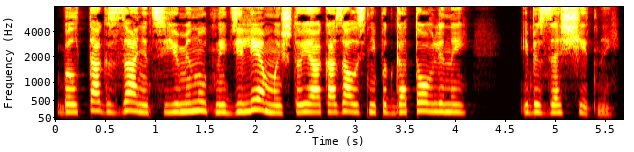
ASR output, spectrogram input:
был так занят сиюминутной дилеммой, что я оказалась неподготовленной и беззащитной.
